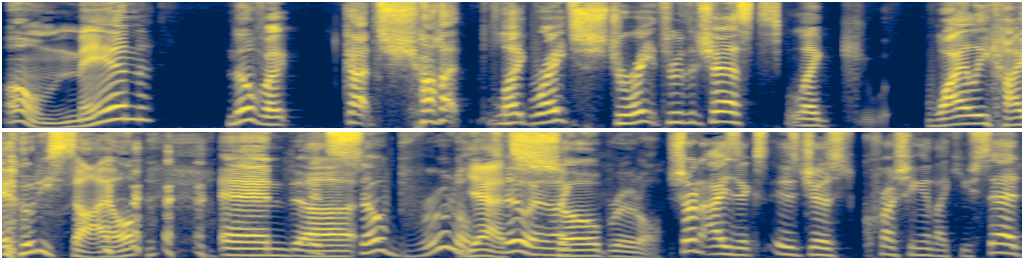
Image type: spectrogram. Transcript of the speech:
oh man, Nova got shot like right straight through the chest, like Wiley Coyote style. and uh, it's so brutal. yeah, too. it's and, like, so brutal. Sean Izaakse is just crushing it, like you said.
